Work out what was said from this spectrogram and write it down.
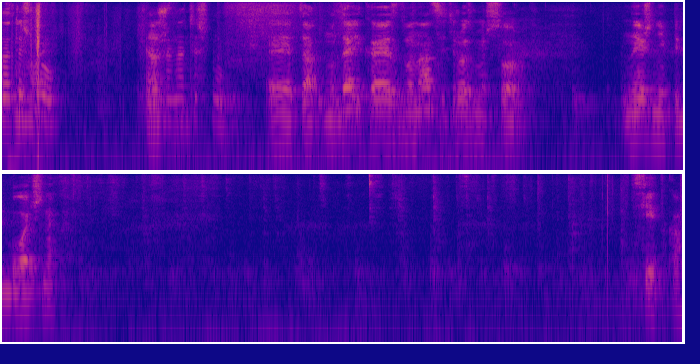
натиснув. знімаю. Я Я вже знімаю. натиснув. Е, так, модель КС-12 розмір 40. Нижній підблочник. Сітка.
